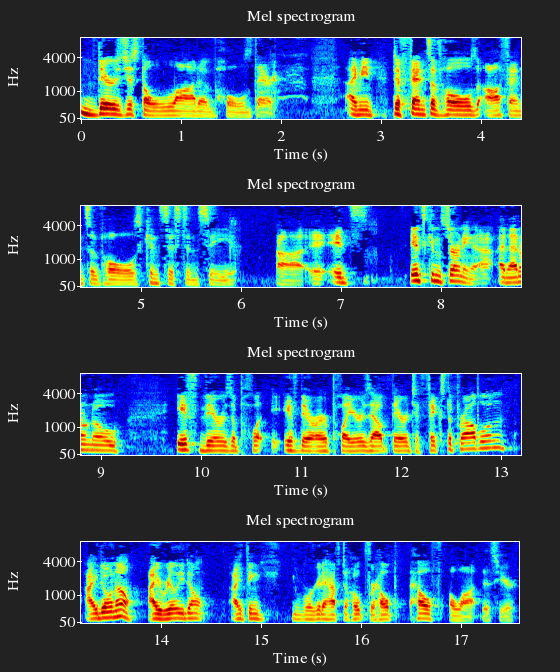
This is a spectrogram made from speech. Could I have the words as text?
there's just a lot of holes there. I mean, defensive holes, offensive holes, consistency. Uh, it- it's it's concerning, and I don't know if there is a pl- if there are players out there to fix the problem. I don't know. I really don't. I think we're gonna have to hope for help health a lot this year.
